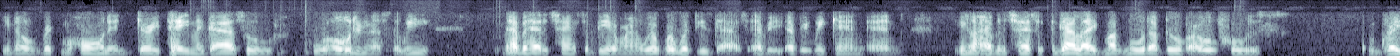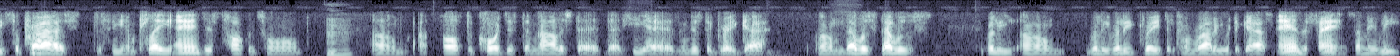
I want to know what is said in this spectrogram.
you know Rick Mahorn and Gary Payton, the guys who who were older than us that we haven't had a chance to be around. We're we're with these guys every every weekend, and you know having a chance. A guy like Mahmoud Abdul Rauf, who is a great surprise to see him play, and just talking to him Mhm. um, off the court, just the knowledge that that he has, and just a great guy. Um, that was that was really um, really really great the camaraderie with the guys and the fans. I mean, we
